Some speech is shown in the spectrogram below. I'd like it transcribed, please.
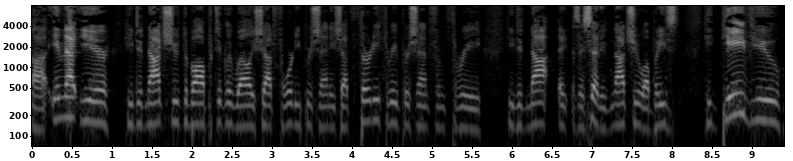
Uh, in that year, he did not shoot the ball particularly well. He shot 40%. He shot 33% from three. He did not, as I said, he did not shoot well, but he's, he gave you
